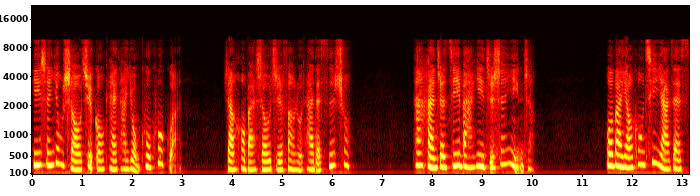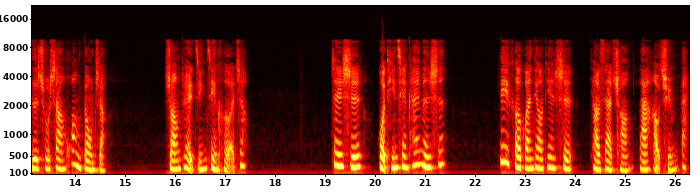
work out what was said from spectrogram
医生用手去勾开他泳裤裤管，然后把手指放入他的私处。他含着鸡巴一直呻吟着。我把遥控器压在私处上晃动着，双腿紧紧合着。这时我听见开门声，立刻关掉电视。跳下床，拉好裙摆，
